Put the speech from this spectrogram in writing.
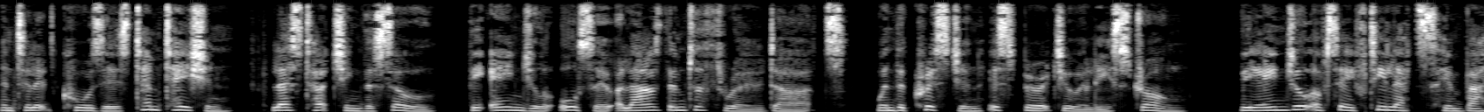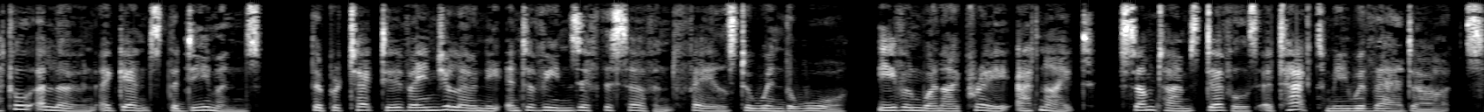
until it causes temptation, less touching the soul, the angel also allows them to throw darts, when the Christian is spiritually strong. The angel of safety lets him battle alone against the demons. The protective angel only intervenes if the servant fails to win the war. Even when I pray at night, sometimes devils attacked me with their darts,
